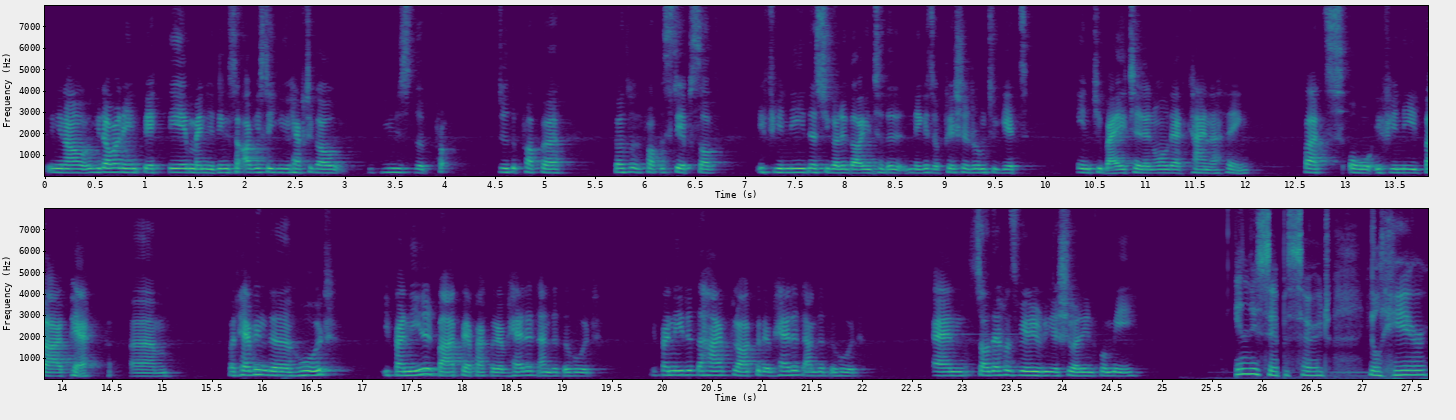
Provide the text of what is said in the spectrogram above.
you know you don't want to infect them and you think so. Obviously, you have to go use the pro- do the proper go through the proper steps of if you need this, you got to go into the negative pressure room to get intubated and all that kind of thing but or if you need BiPAP. Um, but having the hood If I needed BiPAP, I could have had it under the hood. If I needed the high flow, I could have had it under the hood. And so that was very reassuring for me. In this episode, you'll hear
